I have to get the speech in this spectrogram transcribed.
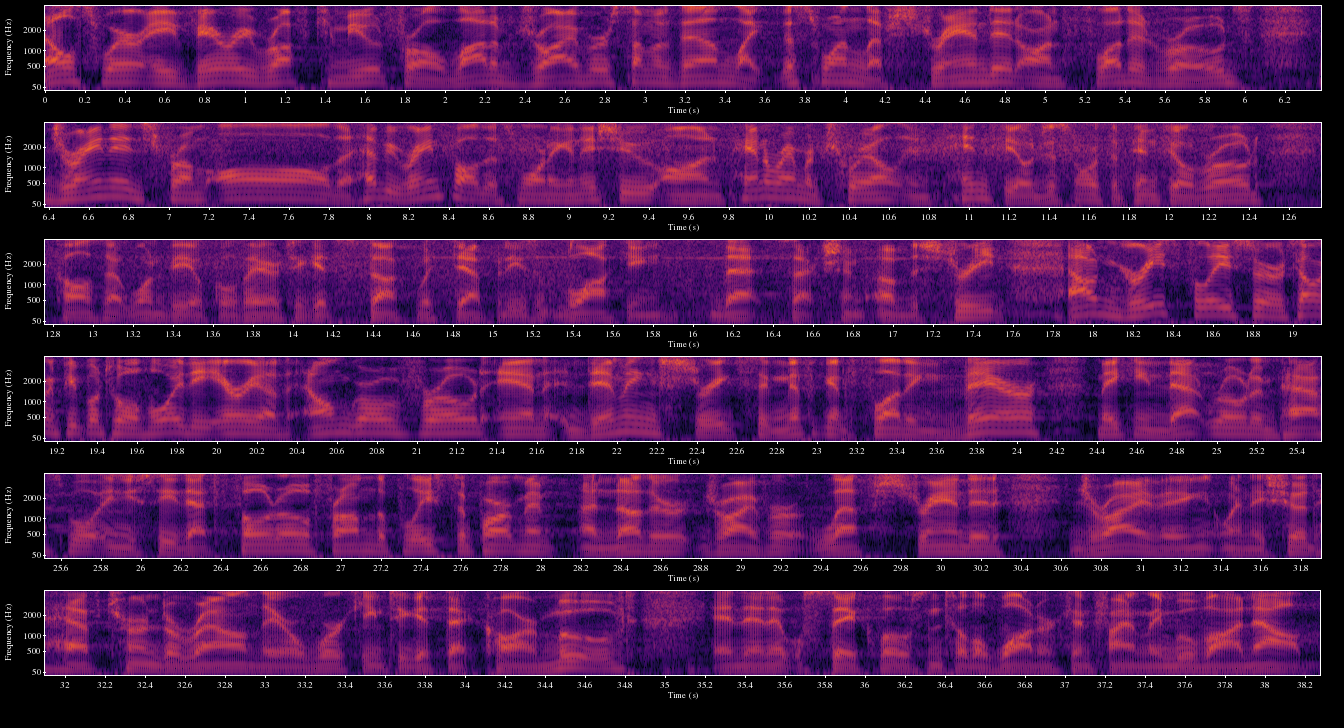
Elsewhere, a very rough commute for a lot of drivers. Some of them, like this one, left stranded on flooded roads. Drainage from all the heavy rainfall this morning, an issue on Panorama Trail in Penfield, just north of Penfield Road, calls that one vehicle there to get stuck with deputies blocking that section of the street. Out in Greece, police are telling people to avoid the area of Elm Grove Road and Deming Street. Significant flooding there, making that road impassable. And you see that photo from the police department. Another driver left stranded driving when they should have turned around. They are working to get that car moved, and then it will stay closed until the water can finally move on out.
